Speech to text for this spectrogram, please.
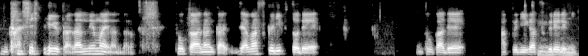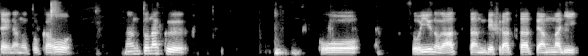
昔っていうか何年前なんだろう？とか、なんか JavaScript で、とかでアプリが作れるみたいなのとかを、なんとなく、こう、そういうのがあったんで、フラッターってあんまり、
